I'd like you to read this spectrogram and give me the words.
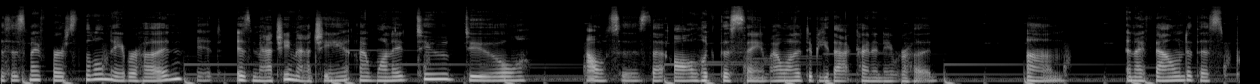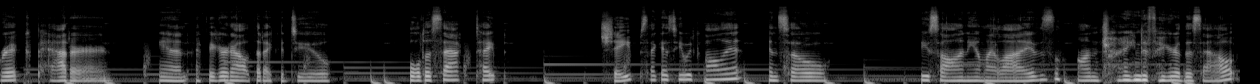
this is my first little neighborhood. It is matchy matchy. I wanted to do houses that all look the same. I wanted to be that kind of neighborhood. Um, and I found this brick pattern and I figured out that I could do cul-de-sac type shapes, I guess you would call it. And so you saw any of my lives on trying to figure this out,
